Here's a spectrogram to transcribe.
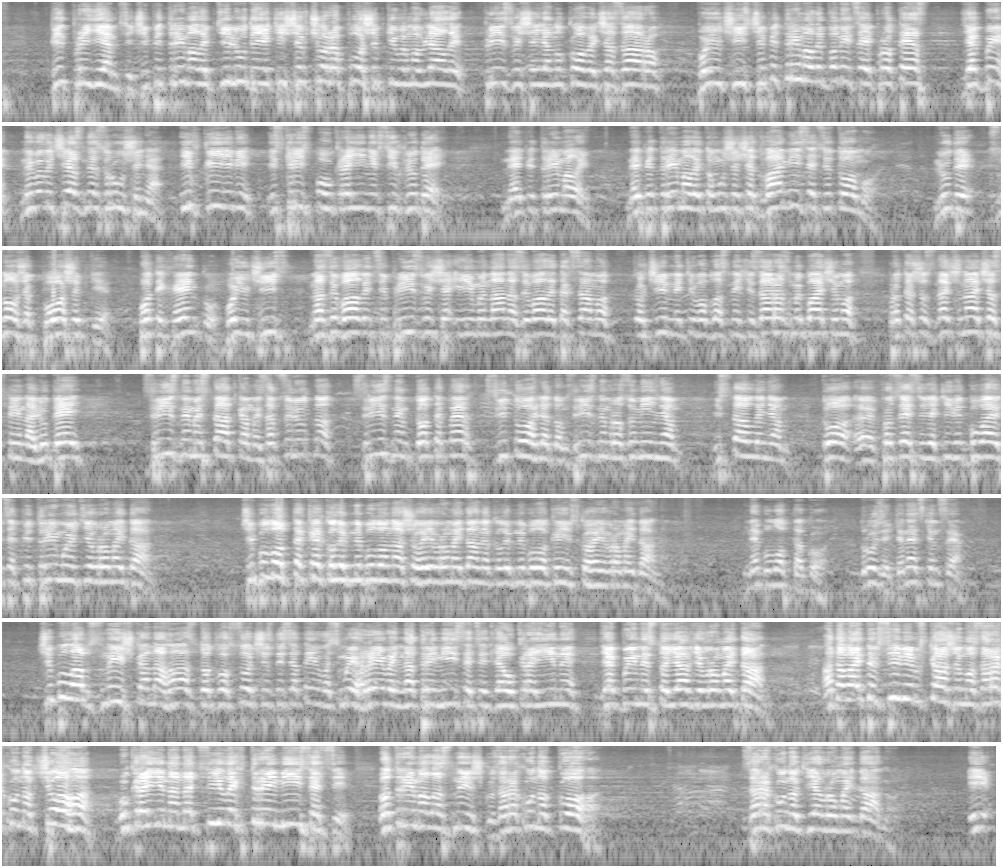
підприємці, чи підтримали б ті люди, які ще вчора пошепки вимовляли прізвище Янукович, Азаров, боючись, чи підтримали б вони цей протест, якби не величезне зрушення і в Києві, і скрізь по Україні всіх людей? Не підтримали. Не підтримали, тому що ще два місяці тому люди знову ж пошепки, потихеньку, боючись, називали ці прізвища і імена, називали так само очільників обласних. І зараз ми бачимо про те, що значна частина людей з різними статками, з абсолютно з різним дотепер світоглядом, з різним розумінням і ставленням до е, процесів, які відбуваються, підтримують Євромайдан. Чи було б таке, коли б не було нашого Євромайдану, коли б не було Київського Євромайдану? Не було б такого. Друзі, кінець кінцем. Чи була б знижка на газ до 268 гривень на три місяці для України, якби не стояв Євромайдан? А давайте всім їм скажемо, за рахунок чого Україна на цілих три місяці отримала знижку. За рахунок кого? За рахунок Євромайдану. І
